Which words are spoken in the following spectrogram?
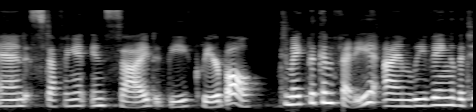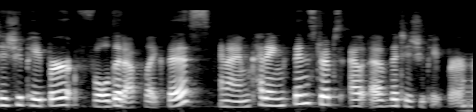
and stuffing it inside the clear ball. To make the confetti, I'm leaving the tissue paper folded up like this, and I'm cutting thin strips out of the tissue paper.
